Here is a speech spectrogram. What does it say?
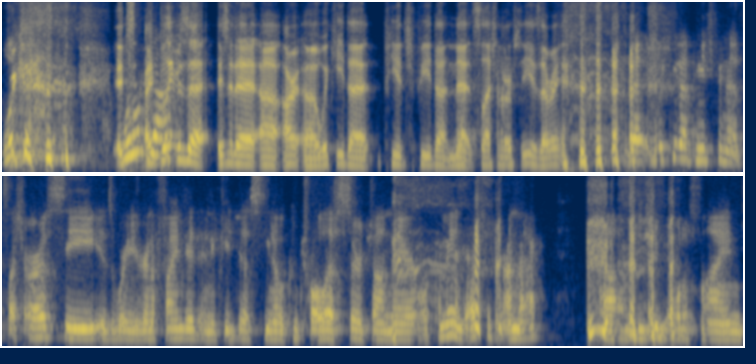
Look. it's, I believe is a is it a uh, uh, wiki.php.net slash rfc? Is that right? wiki.php.net slash rfc is where you're going to find it, and if you just you know Control F search on there or Command F if you're on Mac, um, you should be able to find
